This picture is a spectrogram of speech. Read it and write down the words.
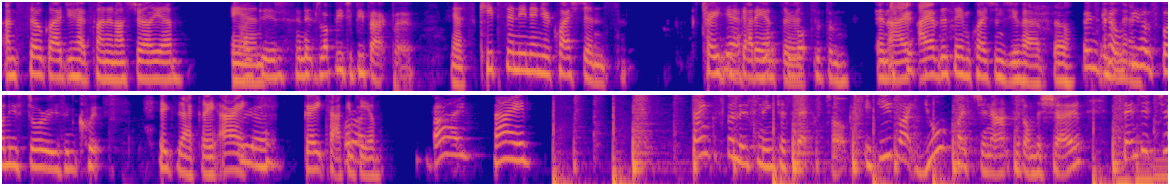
I'm so glad you had fun in Australia. I And did, and it's lovely to be back there. yes, keep sending in your questions. Tracey's Yes, got lots answers. lots of them. And I, I have the same questions you have. So And Kelsey has funny stories and quips. exactly. All right. Yeah. Great talking All to you. Bye. Bye. Thanks for listening to Sex Talk. If you'd like your question answered on the show, send it to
